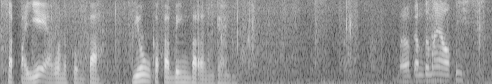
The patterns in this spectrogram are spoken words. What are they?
sa Paye ako napunta, yung katabing barangay. Welcome to my office.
